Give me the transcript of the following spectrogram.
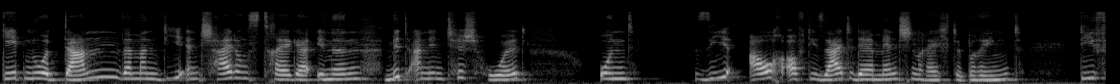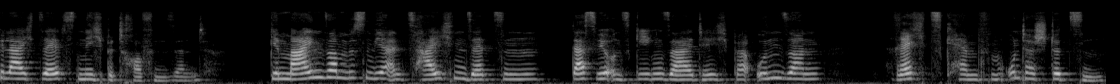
geht nur dann, wenn man die Entscheidungsträgerinnen mit an den Tisch holt und sie auch auf die Seite der Menschenrechte bringt, die vielleicht selbst nicht betroffen sind. Gemeinsam müssen wir ein Zeichen setzen, dass wir uns gegenseitig bei unseren Rechtskämpfen unterstützen.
